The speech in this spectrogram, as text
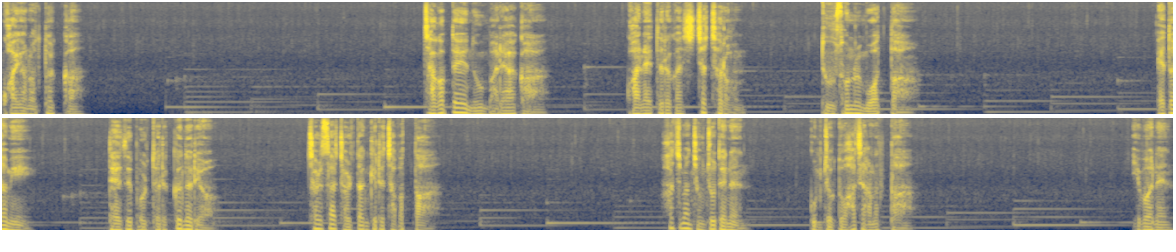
과연 어떨까? 작업대에 누운 마리아가 관에 들어간 시체처럼 두 손을 모았다. 애덤이 데드볼트를 끊으려 철사 절단기를 잡았다. 하지만 정조대는 꿈쩍도 하지 않았다. 이번엔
